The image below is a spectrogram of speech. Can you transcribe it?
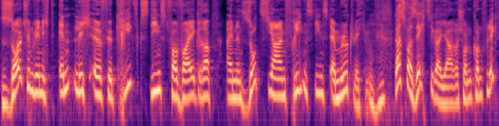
Sollten wir nicht endlich äh, für Kriegsdienstverweigerer einen sozialen Friedensdienst ermöglichen? Das war 60er Jahre schon ein Konflikt.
